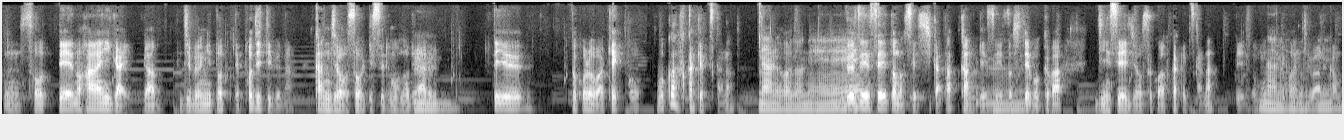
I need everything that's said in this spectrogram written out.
うん、想定の範囲外が自分にとってポジティブな感情を想起するものであるっていうところは結構僕は不可欠かな。なるほどね。偶然性との接し方関係性としてうん。僕は人生上そこは不可欠かなって思ってる感じはあるかも。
